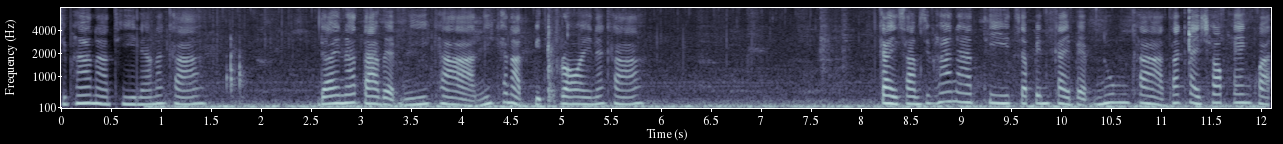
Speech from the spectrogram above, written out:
35 นาทีแล้วนะคะ ได้หน้าตาแบบนี้ค่ะ นี่ขนาดปิดฟลอยนะคะ ไก่ 35 นาทีจะเป็นไก่แบบนุ่มค่ะ ถ้าใครชอบแห้งกว่า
